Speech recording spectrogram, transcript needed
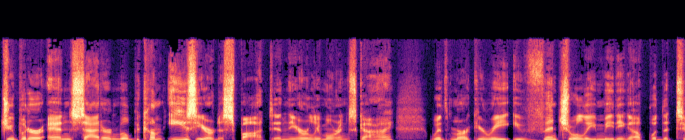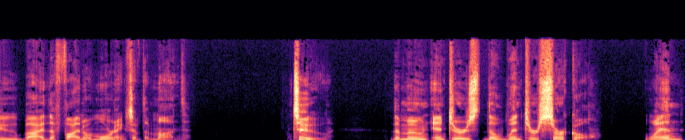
Jupiter and Saturn will become easier to spot in the early morning sky, with Mercury eventually meeting up with the two by the final mornings of the month. 2. The moon enters the winter circle. When?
